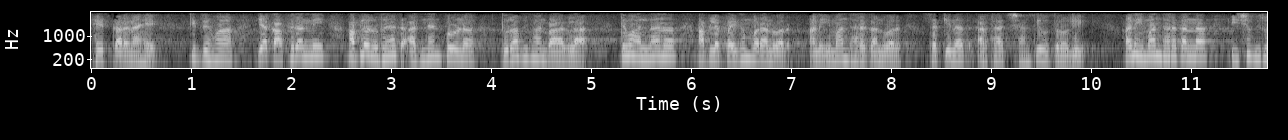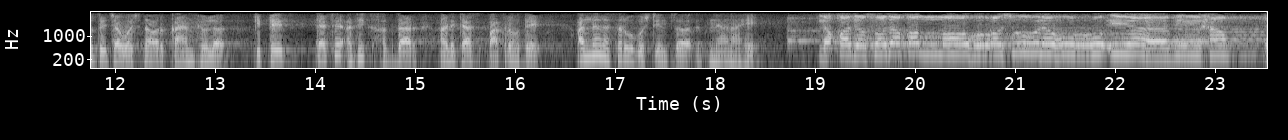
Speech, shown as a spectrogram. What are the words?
हेच कारण आहे की जेव्हा या काफिरांनी आपल्या हृदयात अज्ञानपूर्ण दुराभिमान बाळगला तेव्हा अल्लानं आपल्या पैगंबरांवर आणि इमानधारकांवर सकिनत अर्थात शांती उतरवली आणि इमानधारकांना विरुद्धच्या वचनावर कायम ठेवलं की ते त्याचे अधिक हकदार आणि त्यास पात्र होते अल्लाला सर्व गोष्टींचं ज्ञान आहे لقد صدق الله رسوله الرؤيا بالحق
